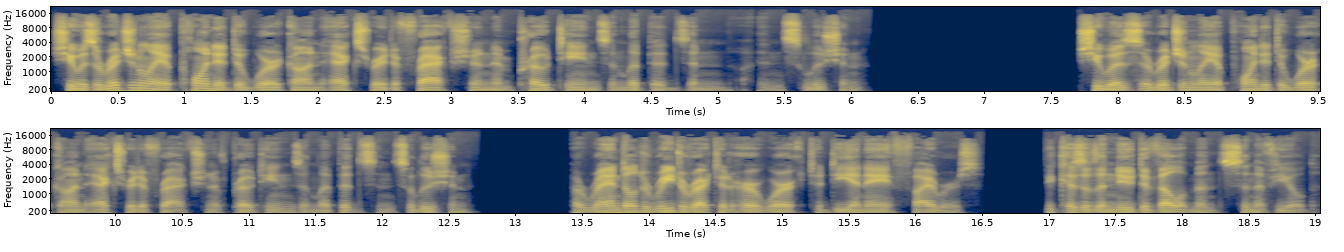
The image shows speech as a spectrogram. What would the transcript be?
She was originally appointed to work on X ray diffraction and proteins and lipids in, in solution. She was originally appointed to work on X ray diffraction of proteins and lipids in solution, but Randall redirected her work to DNA fibers because of the new developments in the field.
